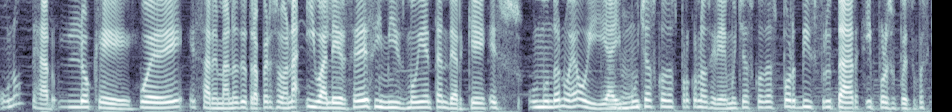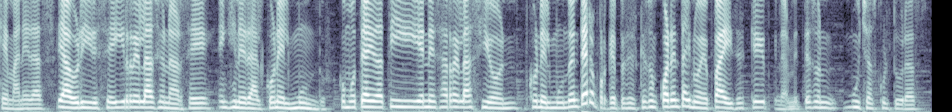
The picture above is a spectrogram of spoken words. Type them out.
uno, dejar lo que puede estar en manos de otra persona y valerse de sí mismo y entender que es un mundo nuevo y hay Ujú. muchas cosas por conocer y hay muchas cosas por disfrutar y por supuesto pues que hay maneras de abrirse y relacionarse en general con el mundo. ¿Cómo te ha ido a ti en esa relación con el mundo entero? Porque pues es que son 49 países que finalmente son muchas culturas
